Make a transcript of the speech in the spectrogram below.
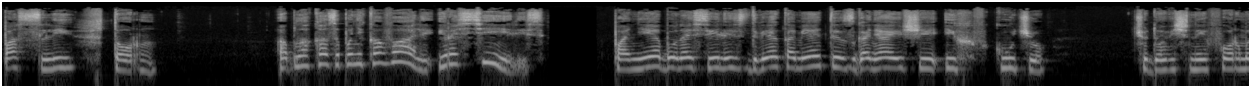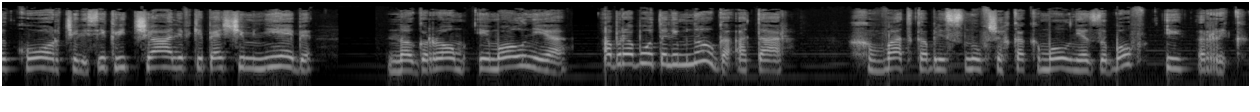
пасли шторм. Облака запаниковали и рассеялись. По небу носились две кометы, сгоняющие их в кучу. Чудовищные формы корчились и кричали в кипящем небе. Но гром и молния обработали много отар, хватка блеснувших, как молния зубов, и рык.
